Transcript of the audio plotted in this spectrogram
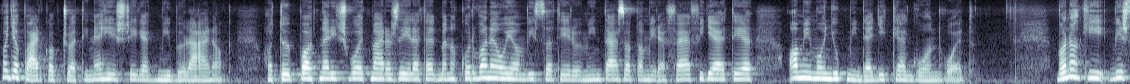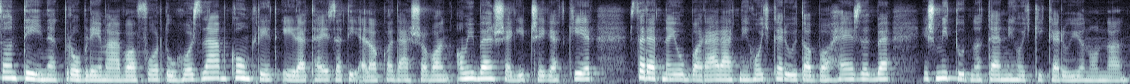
vagy a párkapcsolati nehézséget, nehézségek miből állnak. Ha több partner is volt már az életedben, akkor van-e olyan visszatérő mintázat, amire felfigyeltél, ami mondjuk mindegyikkel gond volt? Van, aki viszont tényleg problémával fordul hozzám, konkrét élethelyzeti elakadása van, amiben segítséget kér, szeretne jobban rálátni, hogy került abba a helyzetbe, és mit tudna tenni, hogy kikerüljön onnan.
